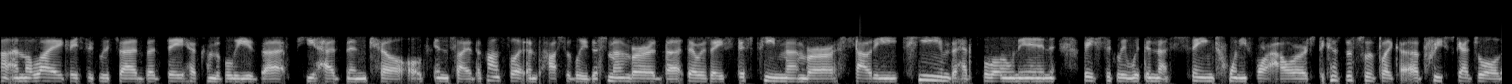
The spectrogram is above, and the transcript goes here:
uh, and the like basically said that they had come to believe that he had been killed inside the consulate and possibly dismembered, that there was a 15 member Saudi team that had flown in basically within that same 24 hours because this was like a pre scheduled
